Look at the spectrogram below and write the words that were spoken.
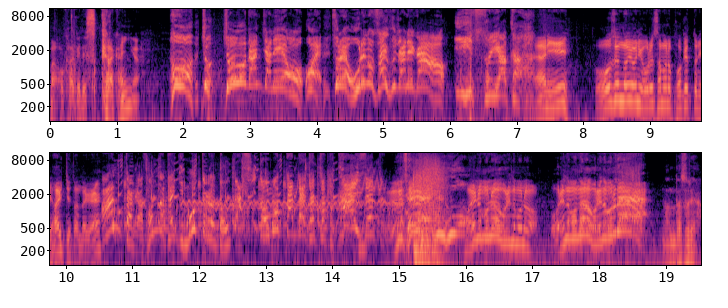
まあおかげですっからかんよ。おちょ冗談じゃねえよ。おいそれ俺の財布じゃねえか。いつ取りやった。何？当然のように俺様のポケットに入ってたんだが？あんたがそんな大金持ってるなんておかしいと思ったんだよ。ちょちょっと返せうるせえ。お前のものは俺のもの。俺のものは俺のものだ。なんだそりゃ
